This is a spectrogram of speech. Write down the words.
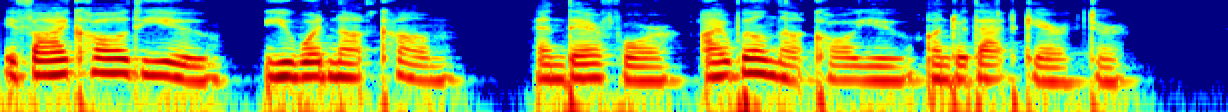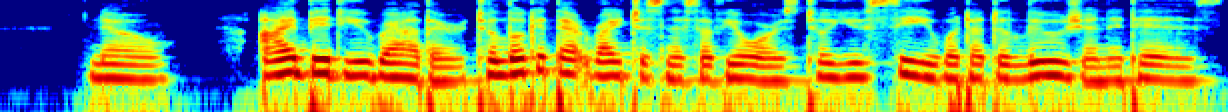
If I called you, you would not come, and therefore I will not call you under that character. No, I bid you rather to look at that righteousness of yours till you see what a delusion it is.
